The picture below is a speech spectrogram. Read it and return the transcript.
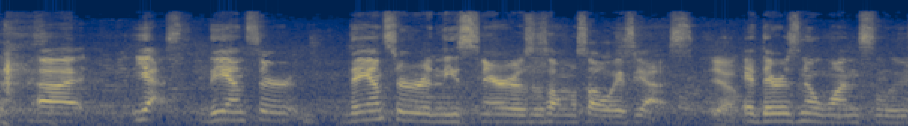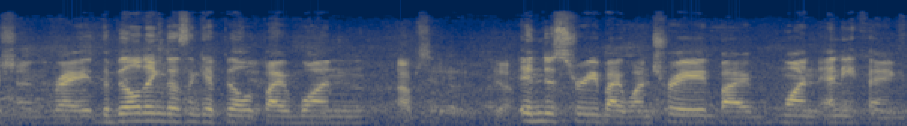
Uh, yes, the answer the answer in these scenarios is almost always yes. Yeah. If there is no one solution, right? The building doesn't get built by one Absolutely. Yeah. industry, by one trade, by one anything.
